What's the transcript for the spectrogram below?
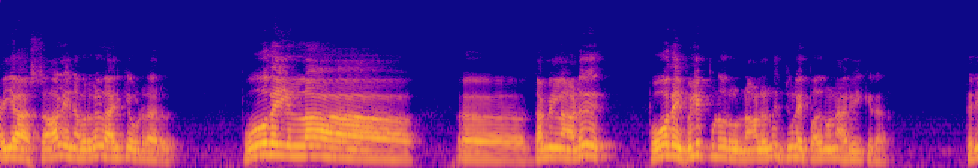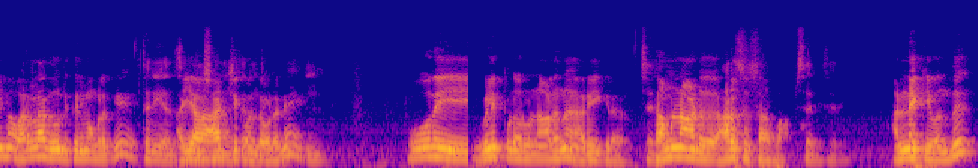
ஐயா ஸ்டாலின் அவர்கள் அறிக்கை விடுறாரு போதையில்லா தமிழ்நாடு போதை விழிப்புணர்வு நாளுன்னு ஜூலை பதினொன்று அறிவிக்கிறார். தெரியுமா? வரலாறு தோண்டி தெரியுமா உங்களுக்கு? தெரியாது. ஐயா ஆட்சிக்கு வந்த. உடனே. போதை விழிப்புணர்வு நாளுன்னு அறிவிக்கிறார். தமிழ்நாடு அரசு சார்பாக சரி சரி. அன்னைக்கு வந்து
